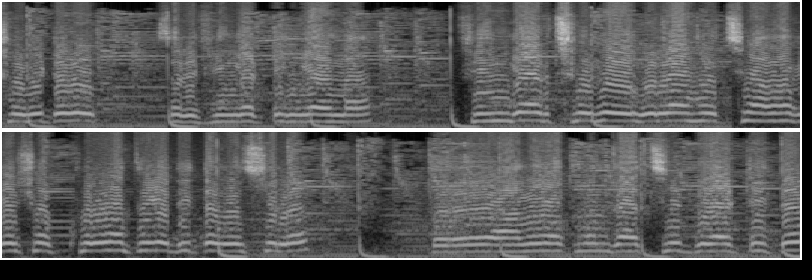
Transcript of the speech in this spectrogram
ছবি টবি সরি ফিঙ্গার টিঙ্গার না। ফিঙ্গার ছবি, এগুলো হচ্ছে আমাকে সব খুলনা থেকে দিতে বলছিল। তো আমি এখন যাচ্ছি বিআরটিতে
